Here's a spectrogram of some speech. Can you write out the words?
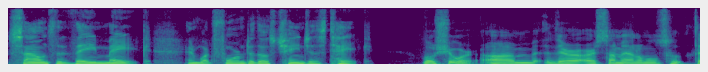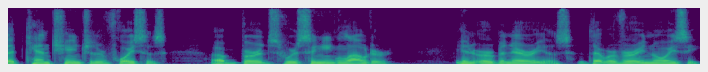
sounds that they make? And what form do those changes take? Well, sure. Um, there are some animals that can change their voices. Uh, birds were singing louder in urban areas that were very noisy.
